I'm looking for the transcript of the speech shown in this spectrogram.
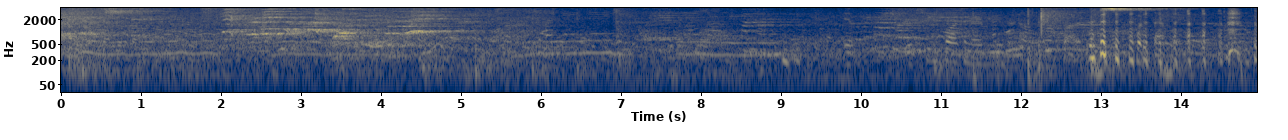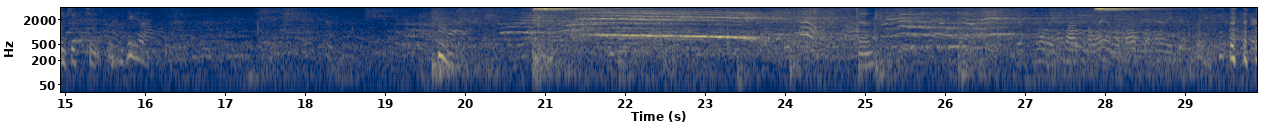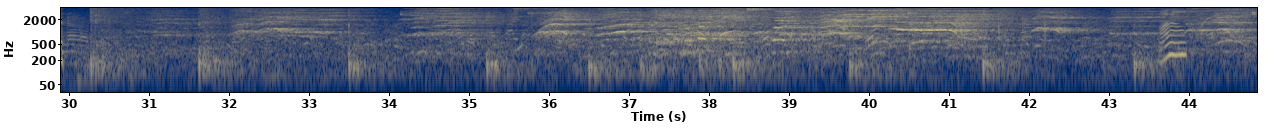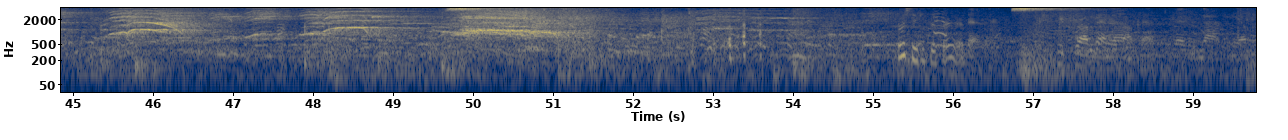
Blocking their view, they're not a good spot. Put it that way. I'm just teasing. Yeah. Yeah. They're probably talking away on the bus on the way. They're not I wish she gets a serve. Better. She's probably Better not, about not have.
